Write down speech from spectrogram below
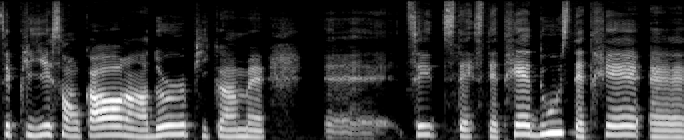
tu sais, plier son corps en deux, puis comme, euh, euh, tu sais, c'était c'était très doux, c'était très euh,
